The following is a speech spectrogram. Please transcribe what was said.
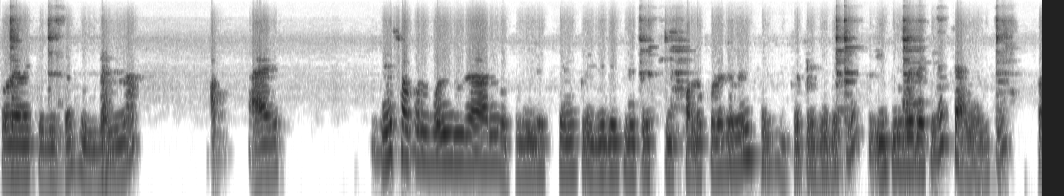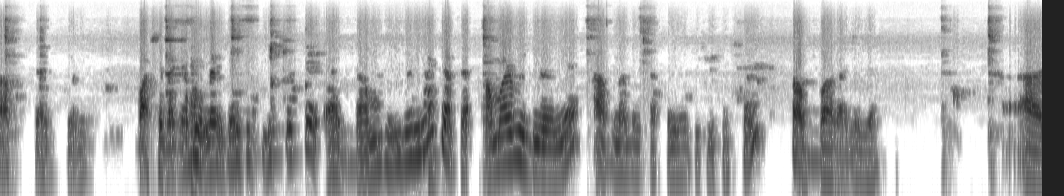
করে রেখে দিতে ভুলবেন না। আর যে সকল বন্ধুরা নতুন দেখছেন পেজে দেখলে পেজটি ফলো করে দেবেন ফেসবুকে পেজে দেখলে ইউটিউবে দেখলে চ্যানেলটি সাবস্ক্রাইব করে পাশে থাকা বেল আইকনটি ক্লিক করতে একদম ভুলবেন না, যাতে আমার ভিডিও এলে আপনাদের কাছে নোটিফিকেশন সববার আগে যায়। আর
